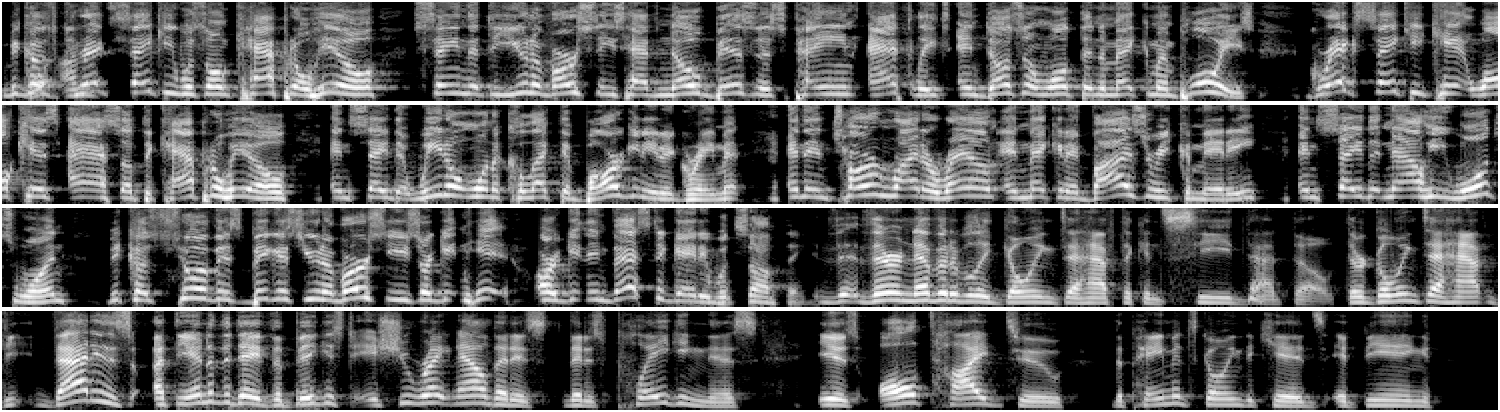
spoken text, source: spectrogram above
Because well, Greg Sankey was on Capitol Hill saying that the universities have no business paying athletes and doesn't want them to make them employees. Greg Sankey can't walk his ass up to Capitol Hill and say that we don't want a collective bargaining agreement and then turn right around and make an advisory committee and say that now he wants one because two of his biggest universities are getting hit are getting investigated with something. They're inevitably going to have to concede that though. They're going to have that is at the end of the day the biggest issue right now that is that is plaguing this is all tied to the payments going to kids, it being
